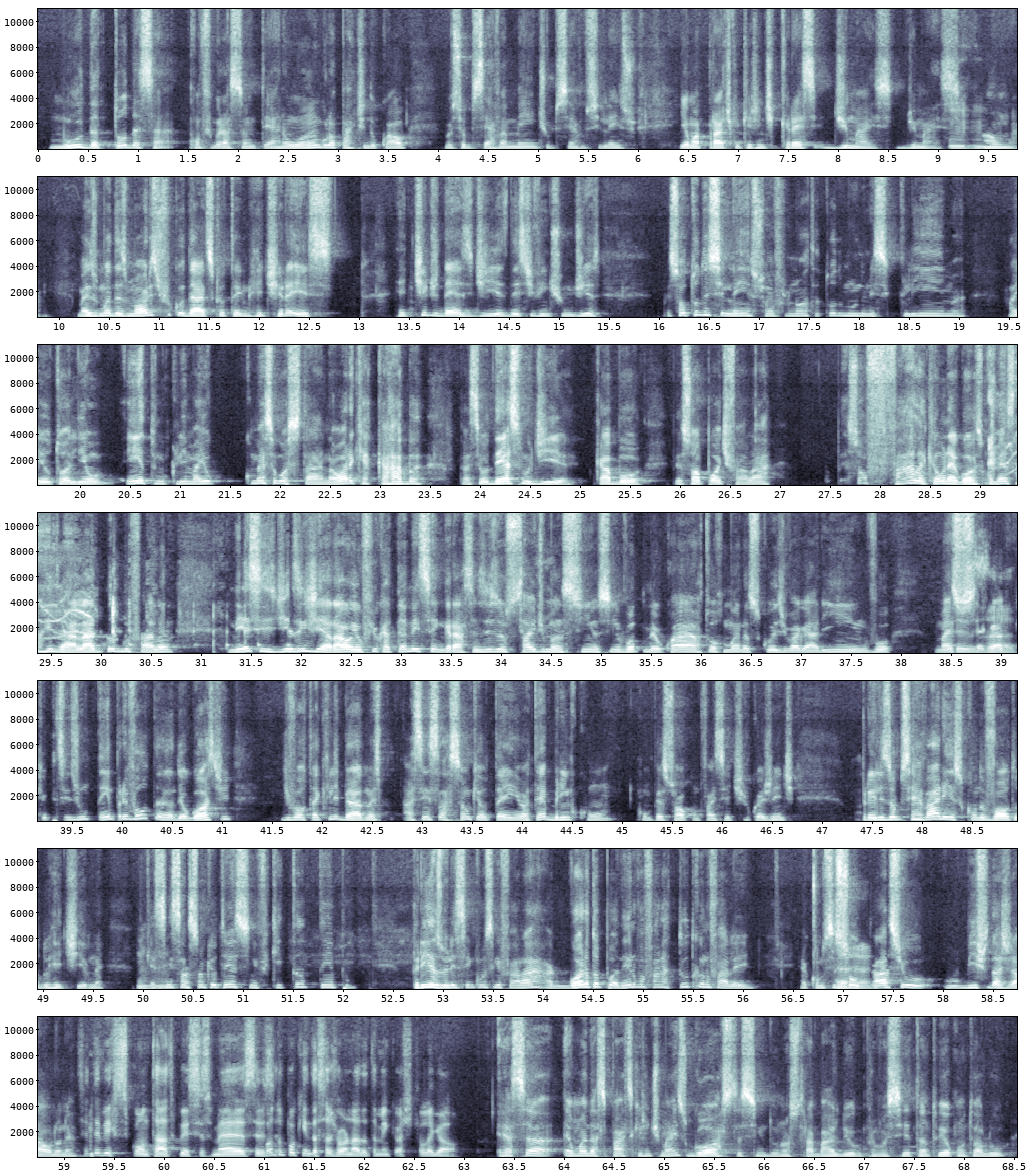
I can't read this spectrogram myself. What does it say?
muda toda essa configuração interna, o ângulo a partir do qual você observa a mente, observa o silêncio. E é uma prática que a gente cresce demais, demais. Uhum. Mauna. Mas uma das maiores dificuldades que eu tenho no retiro é esse. Retiro de 10 dias, desse de 21 dias, pessoal tudo em silêncio, aí eu falo, nossa, tá todo mundo nesse clima. Aí eu tô ali, eu entro no clima, aí eu começo a gostar. Na hora que acaba, vai ser o décimo dia, acabou. O pessoal pode falar, o pessoal fala que é um negócio, começa a risalar, todo mundo falando. Nesses dias, em geral, eu fico até meio sem graça. Às vezes eu saio de mansinho, assim, eu vou pro meu quarto, vou arrumando as coisas devagarinho, vou mais sossegado, Exato. porque eu preciso de um tempo para ir voltando. Eu gosto de, de voltar equilibrado, mas a sensação que eu tenho, eu até brinco com, com o pessoal quando faz retiro com a gente, para eles observarem isso quando volta do retiro, né? Porque a Uhum. sensação que eu tenho é assim, eu fiquei tanto tempo preso ali sem conseguir falar, agora eu tô podendo, vou falar tudo que eu não falei. É como se Aham. soltasse o, o bicho da jaula, né? Você teve esse contato com esses mestres? Conta um pouquinho dessa jornada também, que eu acho que é legal. Essa é uma das partes que a gente mais gosta assim do nosso trabalho do yoga para você, tanto eu quanto a Lu,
